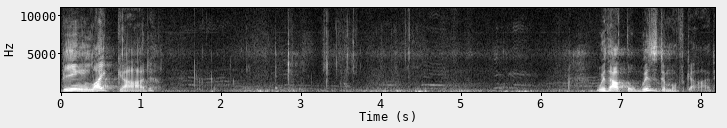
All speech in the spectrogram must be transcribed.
Being like God without the wisdom of God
